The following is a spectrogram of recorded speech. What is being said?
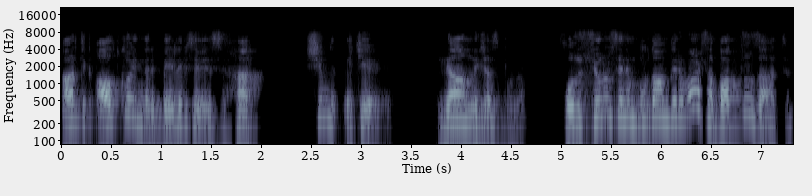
Artık altcoin'lerin belli bir seviyesi. Ha. Şimdi peki ne anlayacağız burada? Pozisyonun senin buradan beri varsa battın zaten.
